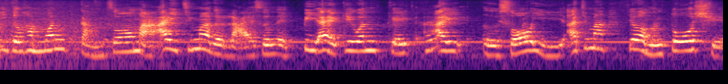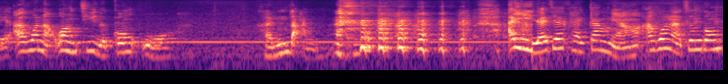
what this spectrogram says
伊都含阮共组嘛，啊伊即马就来的时阵会比爱叫阮加爱学手语，啊即马叫我们多学，啊阮若忘记了讲我很懒，啊伊来这开讲苗，啊我若阵讲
